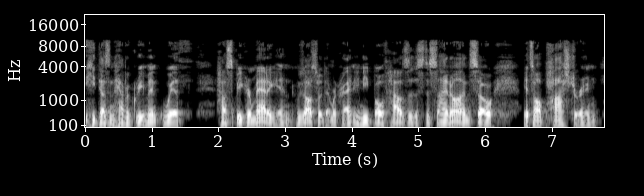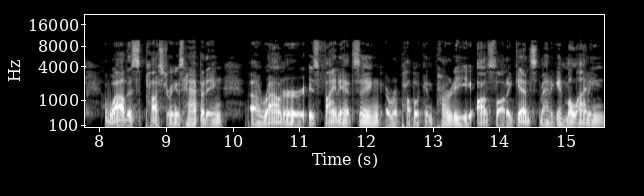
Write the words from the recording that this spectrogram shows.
he doesn't have agreement with House Speaker Madigan, who's also a Democrat. You need both houses to sign on. So it's all posturing. While this posturing is happening, uh, Rauner is financing a Republican Party onslaught against Madigan, maligning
